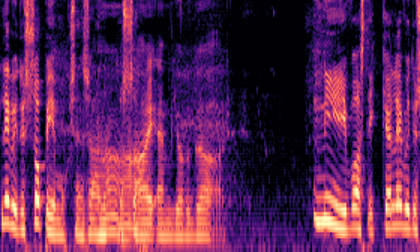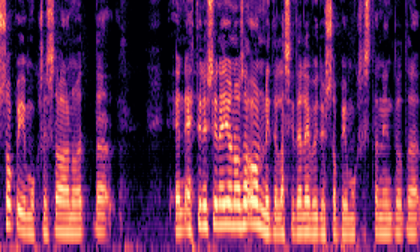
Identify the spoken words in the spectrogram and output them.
levytyssopimuksen saanut Ah, tuossa. I am your god. Niin, vastikkään levytyssopimuksen saanut, että en ehtinyt siinä jonossa onnitella sitä levytyssopimuksesta, niin tota,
